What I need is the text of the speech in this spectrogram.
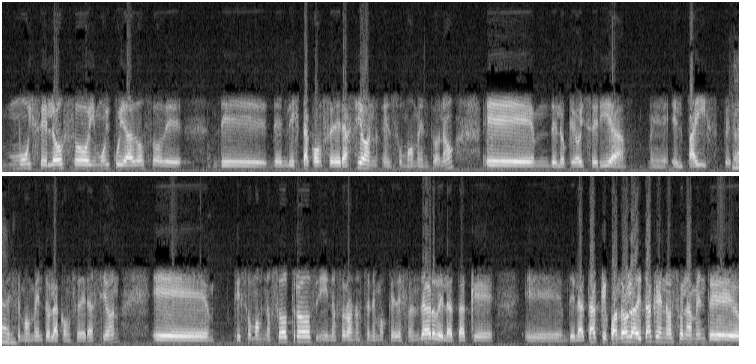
muy celoso y muy cuidadoso de, de, esta confederación en su momento, ¿no? Eh, de lo que hoy sería eh, el país, pero en ese momento la confederación, eh, que somos nosotros y nosotros nos tenemos que defender del ataque eh, del ataque. Cuando habla de ataque no solamente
